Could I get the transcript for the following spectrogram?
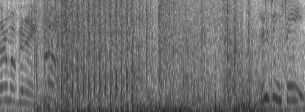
Thermal grenade, throw! Losing B.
